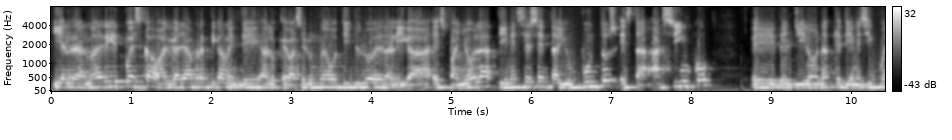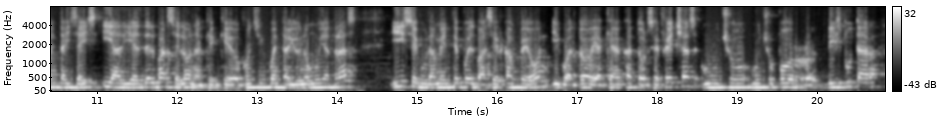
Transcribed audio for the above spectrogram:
Y el Real Madrid pues cabalga ya prácticamente a lo que va a ser un nuevo título de la Liga Española, tiene 61 puntos, está a 5 eh, del Girona, que tiene 56, y a 10 del Barcelona, que quedó con 51 muy atrás y seguramente pues va a ser campeón. Igual todavía quedan 14 fechas, mucho, mucho por disputar,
